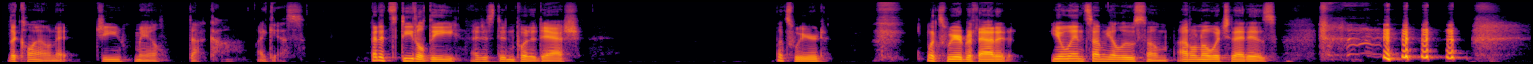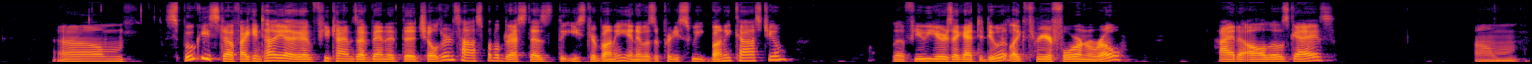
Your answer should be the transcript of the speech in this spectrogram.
the clown at gmail.com, I guess. But it's Deedle D. I just didn't put a dash. Looks weird. Looks weird without it. You win some, you lose some. I don't know which that is. um, spooky stuff. I can tell you a few times I've been at the children's hospital dressed as the Easter bunny, and it was a pretty sweet bunny costume. The few years I got to do it, like three or four in a row. Hi to all those guys. Um,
